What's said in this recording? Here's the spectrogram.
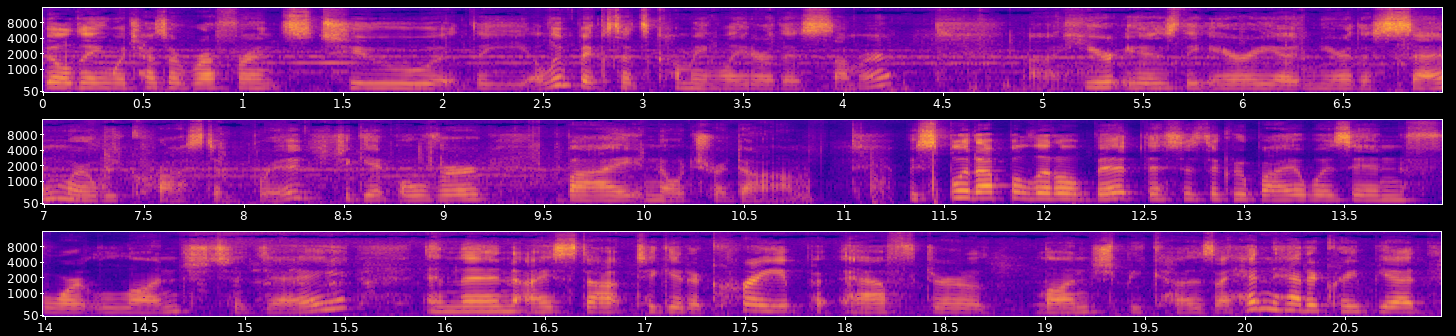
building, which has a reference to the Olympics that's coming later this summer. Uh, here is the area near the Seine where we crossed a bridge to get over by Notre Dame. We split up a little bit. This is the group I was in for lunch today. And then I stopped to get a crepe after lunch because I hadn't had a crepe yet.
